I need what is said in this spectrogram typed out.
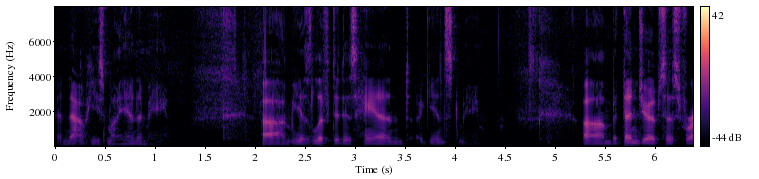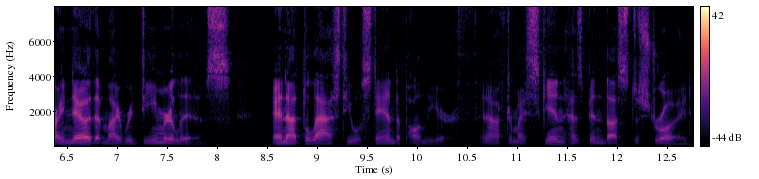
and now he's my enemy. Um, he has lifted his hand against me. Um, but then job says for i know that my redeemer lives and at the last he will stand upon the earth. And after my skin has been thus destroyed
